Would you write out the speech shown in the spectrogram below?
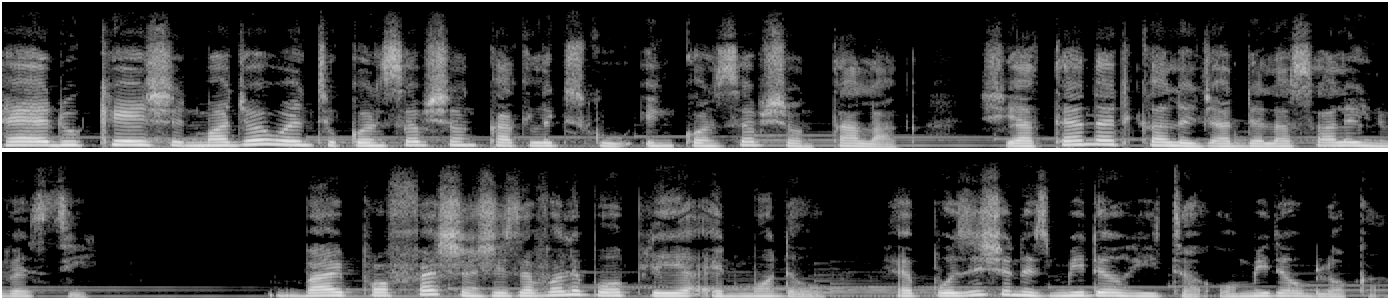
Her education Majoy went to Concepcion Catholic School in Concepcion, Tarlac. She attended college at De La Salle University. By profession, she's a volleyball player and model. Her position is middle hitter or middle blocker.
